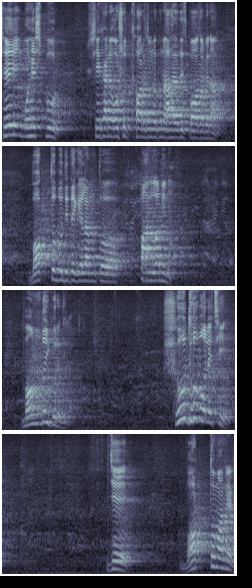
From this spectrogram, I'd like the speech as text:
সেই মহেশপুর, সেখানে ওষুধ খাওয়ার জন্য কোনো আহারাদিস পাওয়া যাবে না। বক্তব্য দিতে গেলাম তো পারলামই না। বন্ধই করে দিল। শুধু বলেছি যে বর্তমানের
